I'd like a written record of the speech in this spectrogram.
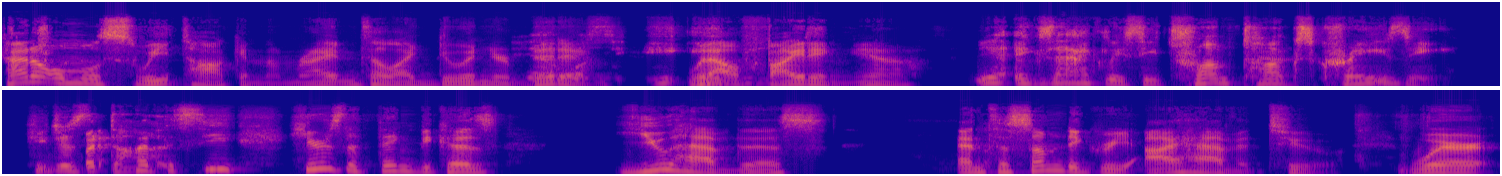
Kind of almost sweet talking them, right? Into like doing your Yeah, well, bidding see, he- he without does- fighting. Yeah. Yeah, exactly. See, Trump talks crazy. He just But, does. but see, here's the thing because you have this, and to some degree, I have it too, where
